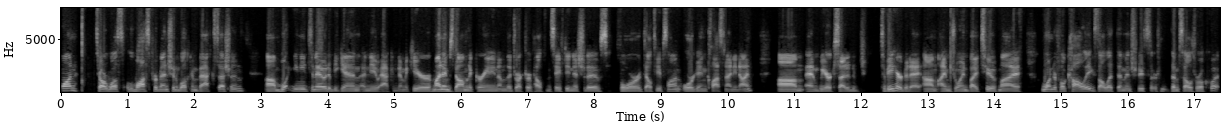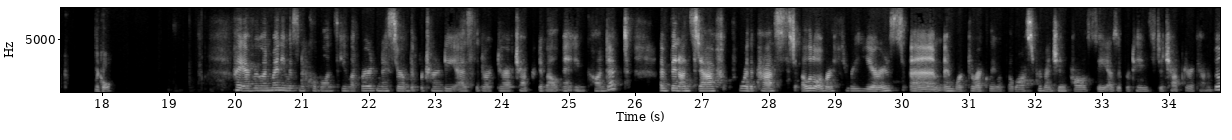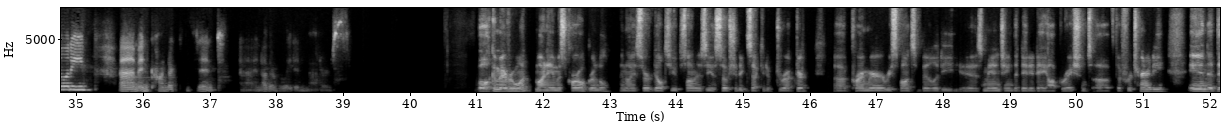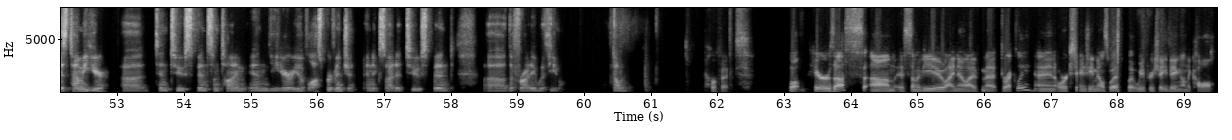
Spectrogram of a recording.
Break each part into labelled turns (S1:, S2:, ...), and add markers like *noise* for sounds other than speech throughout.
S1: One to our loss prevention welcome back session. Um, what you need to know to begin a new academic year. My name is Dominic Green. I'm the Director of Health and Safety Initiatives for Delta Upsilon, Oregon Class 99. Um, and we are excited to, be here today. Um, I'm joined by two of my wonderful colleagues. I'll let them introduce their, themselves real quick. Nicole?
S2: Hi, everyone. My name is Nicole Belinsky Leopard, and I serve the fraternity as the Director of Chapter Development and Conduct. I've been on staff for the past a little over three years um, and work directly with the loss prevention policy as it pertains to chapter accountability um, and conduct incident uh, and other related matters.
S3: Welcome, everyone. My name is Carl Grindle, and I serve Delta Upsilon as the Associate Executive Director. Uh, primary responsibility is managing the day-to-day -day operations of the fraternity. And at this time of year, uh, tend to spend some time in the area of loss prevention and excited to spend uh, the Friday with you. Dominic?
S1: Perfect. Well, here's us. Um, if some of you I know I've met directly and or exchanged emails with, but we appreciate you being on the call.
